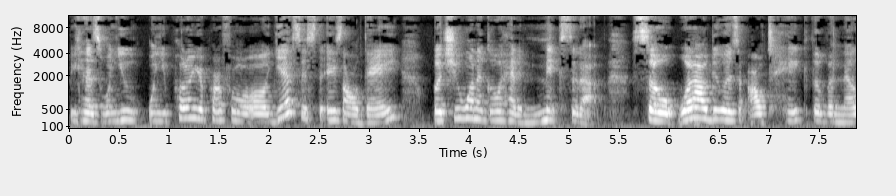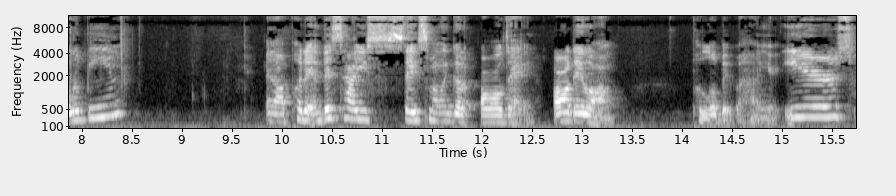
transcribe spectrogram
because when you when you put on your perfume oil yes it stays all day but you want to go ahead and mix it up so what i'll do is i'll take the vanilla bean and i'll put it and this is how you stay smelling good all day all day long put a little bit behind your ears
